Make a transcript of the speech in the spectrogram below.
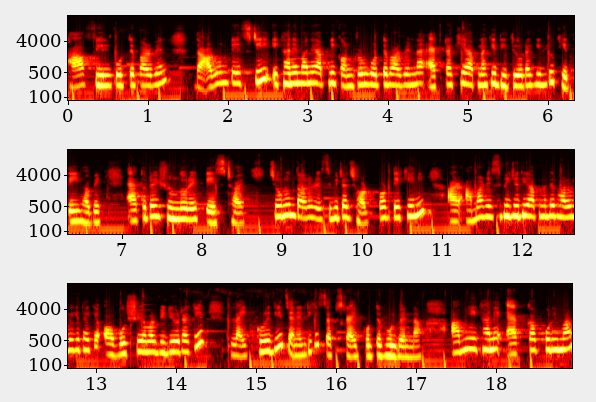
ভাব ফিল করতে পারবেন, দারুণ টেস্টি এখানে মানে আপনি কন্ট্রোল করতে পারবেন না, একটা খেয়ে আপনাকে দ্বিতীয়টা কিন্তু খেতেই হবে। এতটাই সুন্দর টেস্ট হয়। চলুন তাহলে রেসিপিটা ঝটপট দেখে নিই। আর আমার রেসিপি যদি আপনাদের ভালো লেগে থাকে, অবশ্যই আমার ভিডিওটাকে লাইক করে দিয়ে চ্যানেলটিকে সাবস্ক্রাইব করতে ভুলবেন না। আমি এখানে এক কাপ পরিমাণ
